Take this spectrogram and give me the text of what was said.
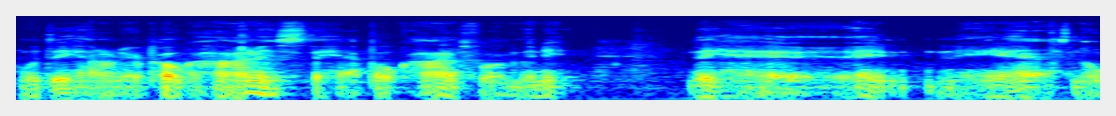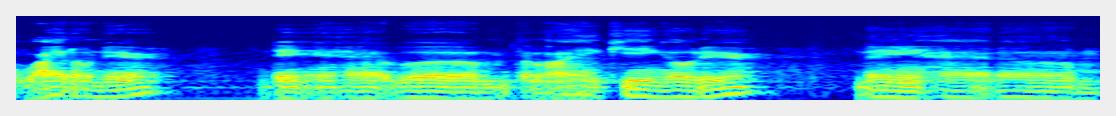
what they had on there. Pocahontas. They had Pocahontas for a minute. They had they had Snow White on there. They didn't have um, the Lion King over there. They had um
